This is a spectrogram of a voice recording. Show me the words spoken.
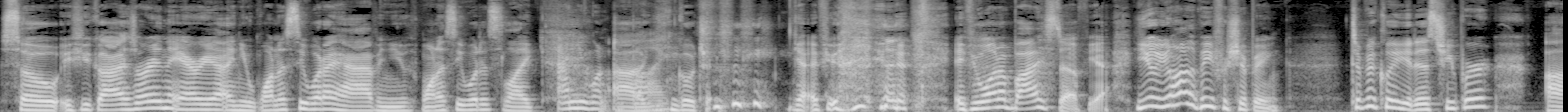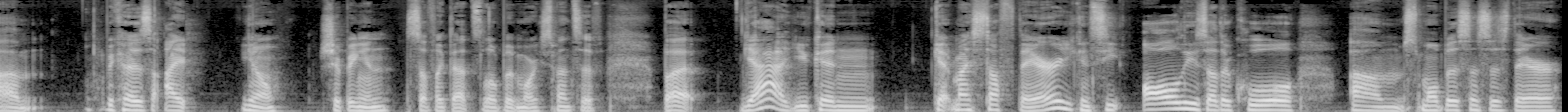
So if you guys are in the area and you want to see what I have and you want to see what it's like, and you want to uh, buy, you can go. Check. yeah, if you if you want to buy stuff, yeah, you you don't have to pay for shipping. Typically, it is cheaper um, because I, you know, shipping and stuff like that's a little bit more expensive. But yeah, you can get my stuff there. You can see all these other cool um, small businesses there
